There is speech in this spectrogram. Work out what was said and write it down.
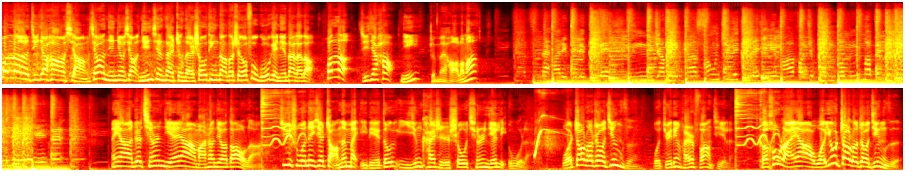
欢乐集结号，想笑您就笑。您现在正在收听到的是由复古给您带来的欢乐集结号，你准备好了吗？哎呀，这情人节呀，马上就要到了。据说那些长得美的都已经开始收情人节礼物了。我照了照镜子，我决定还是放弃了。可后来呀，我又照了照镜子，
